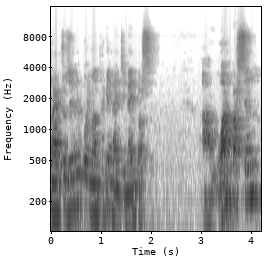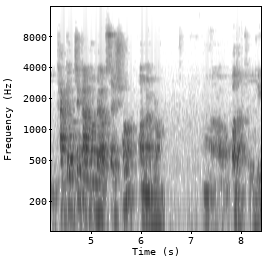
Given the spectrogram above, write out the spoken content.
নাইট্রোজেনের পরিমাণ থাকে নাইনটি নাইন পার্সেন্ট। আর ওয়ান পার্সেন্ট থাকে হচ্ছে কার্বন ডাইঅক্সাইড সহ অন্যান্য পদার্থগুলি।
